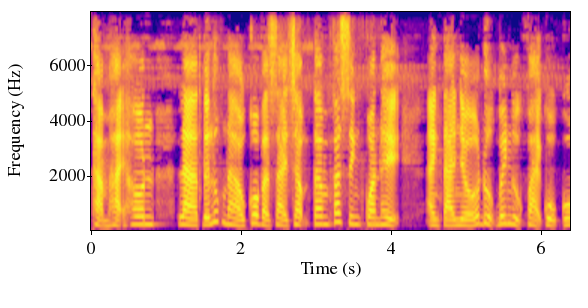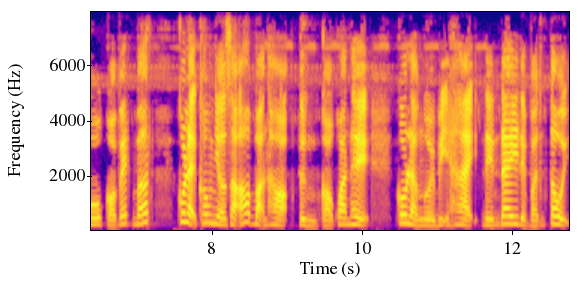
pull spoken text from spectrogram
Thảm hại hơn là tới lúc nào cô và Sài Trọng Tâm phát sinh quan hệ, anh ta nhớ được bên ngược phải của cô có vết bớt, cô lại không nhớ rõ bọn họ từng có quan hệ. Cô là người bị hại đến đây để vấn tội,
